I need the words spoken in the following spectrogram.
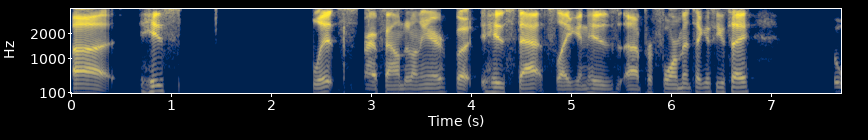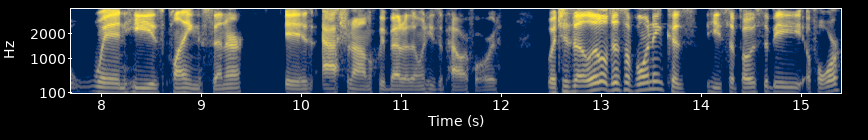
uh, his splits, I found it on here, but his stats, like in his uh, performance, I guess you could say, when he is playing center, is astronomically better than when he's a power forward, which is a little disappointing because he's supposed to be a four.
